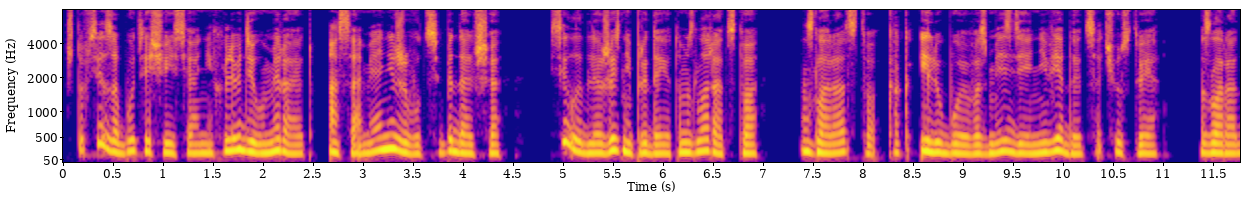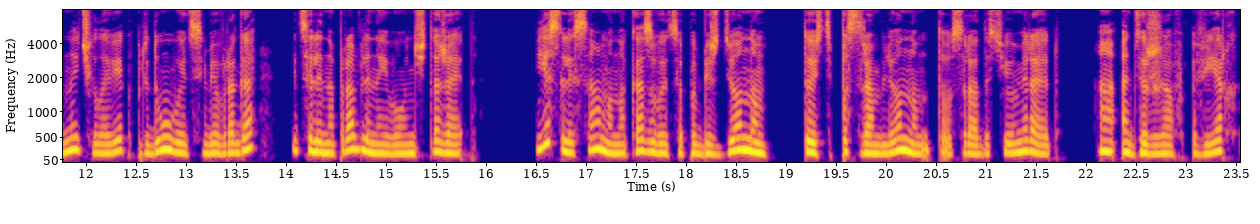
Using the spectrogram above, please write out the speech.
что все заботящиеся о них люди умирают, а сами они живут себе дальше — Силы для жизни придает им злорадство. Злорадство, как и любое возмездие, не ведает сочувствия. Злорадный человек придумывает себе врага и целенаправленно его уничтожает. Если сам он оказывается побежденным, то есть посрамленным, то с радостью умирает, а, одержав верх,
